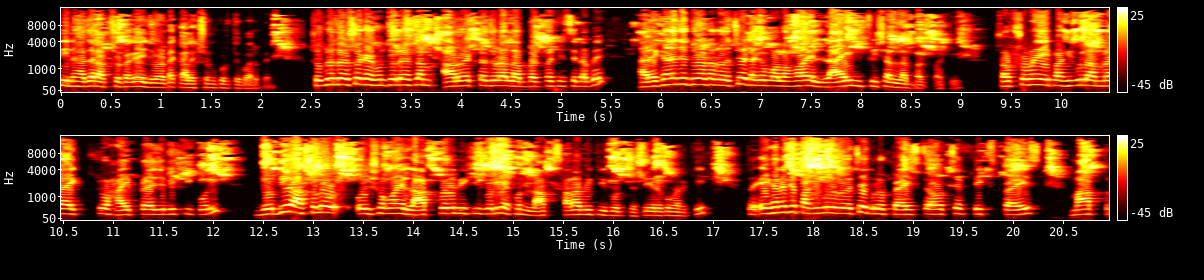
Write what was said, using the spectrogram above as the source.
তিন হাজার আটশো টাকা এই জোড়াটা কালেকশন করতে পারবেন। সুপ্রিয় দর্শক, এখন চলে আসলাম আরও একটা জোড়া লাভবার্ড পাখির সেটাপে আর এখানে যে জোড়াটা রয়েছে, এটাকে বলা হয় লাইন ফিশার লাভবার্ড পাখি। সবসময় এই পাখিগুলো আমরা একটু হাই প্রাইজে বিক্রি করি। যদিও আসলে ওই সময় লাভ করে বিক্রি করি, এখন লাভ ছাড়া বিক্রি করতেছি, এরকম আর কি। তো এখানে যে পাখিগুলো রয়েছে, এগুলোর প্রাইসটা হচ্ছে ফিক্সড প্রাইস মাত্র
